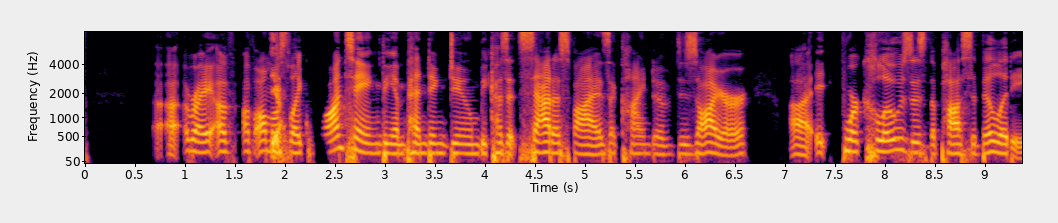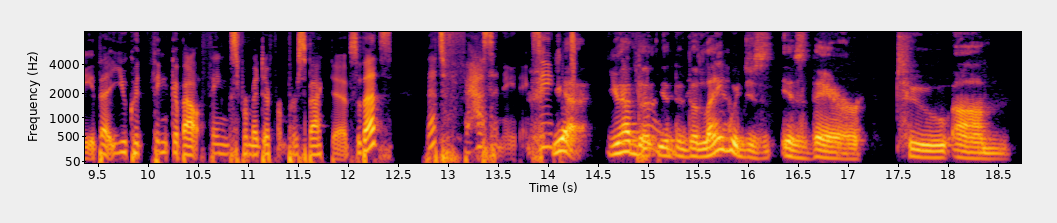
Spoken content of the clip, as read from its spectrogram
uh, right of of almost yeah. like wanting the impending doom because it satisfies a kind of desire uh, it forecloses the possibility that you could think about things from a different perspective. So that's that's fascinating. See yeah you have the the, the language is is there to um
